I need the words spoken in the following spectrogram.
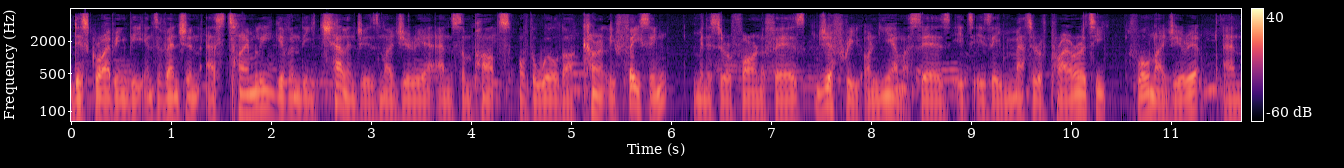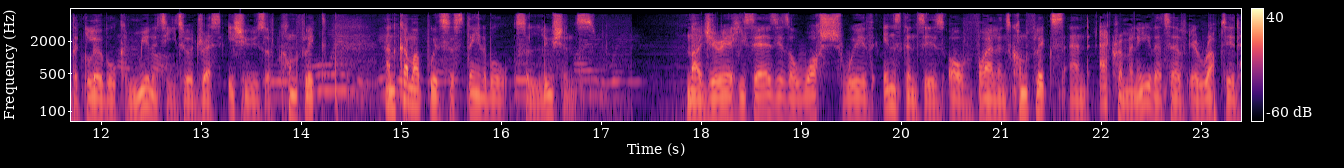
describing the intervention as timely given the challenges Nigeria and some parts of the world are currently facing. Minister of Foreign Affairs Geoffrey Onyeama says it is a matter of priority for Nigeria and the global community to address issues of conflict and come up with sustainable solutions. Nigeria, he says, is awash with instances of violent conflicts and acrimony that have erupted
